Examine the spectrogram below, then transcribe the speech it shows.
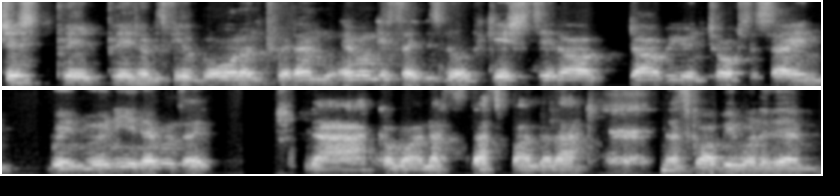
just played played on his field ball on Twitter, and everyone gets like this notification saying, "Oh, Derby in talks to sign Wayne Rooney," and everyone's like, nah, come on, that's that's banter. That that's got to be one of them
